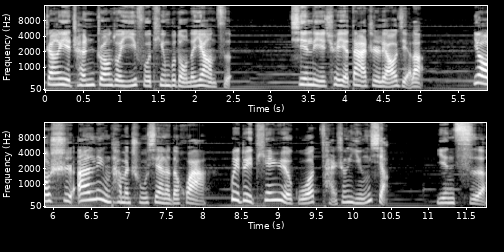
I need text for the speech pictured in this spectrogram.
张逸晨装作一副听不懂的样子，心里却也大致了解了。要是安令他们出现了的话，会对天越国产生影响，因此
